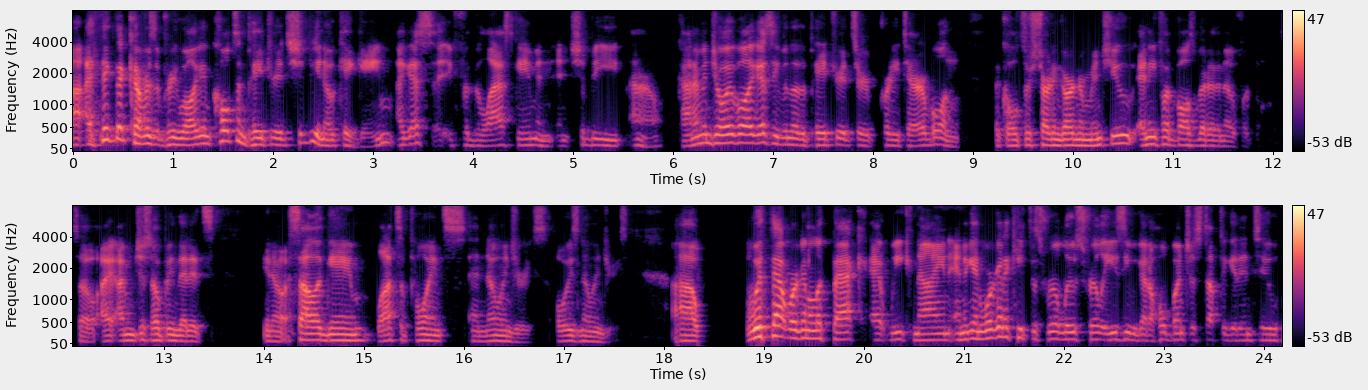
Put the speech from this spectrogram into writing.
Uh, I think that covers it pretty well. Again, Colts and Patriots should be an okay game, I guess, eh, for the last game, and, and should be, I don't know, kind of enjoyable, I guess, even though the Patriots are pretty terrible and the Colts are starting Gardner Minshew. Any football is better than no football. So I, I'm just hoping that it's, you know, a solid game, lots of points, and no injuries. Always no injuries. Uh, with that, we're going to look back at week nine. And again, we're going to keep this real loose, real easy. We got a whole bunch of stuff to get into.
